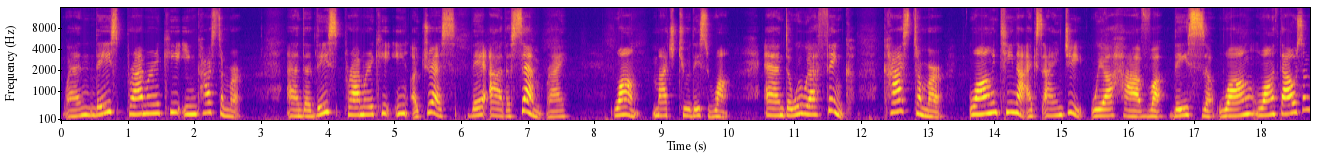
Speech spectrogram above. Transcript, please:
When this primary key in customer and this primary key in address they are the same right one match to this one and we will think customer one Tina XING will have uh, this one one thousand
